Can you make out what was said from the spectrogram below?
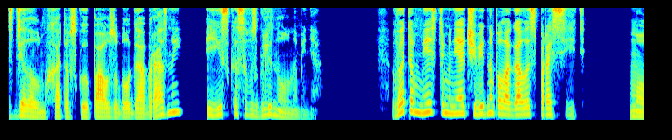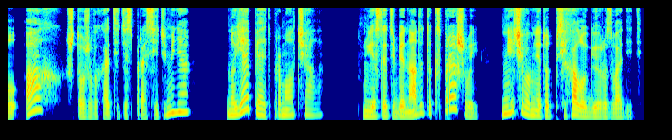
Сделал мхатовскую паузу благообразный и искоса взглянул на меня. В этом месте мне, очевидно, полагалось спросить. Мол, ах, что же вы хотите спросить у меня? Но я опять промолчала. Если тебе надо, так спрашивай. Нечего мне тут психологию разводить.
